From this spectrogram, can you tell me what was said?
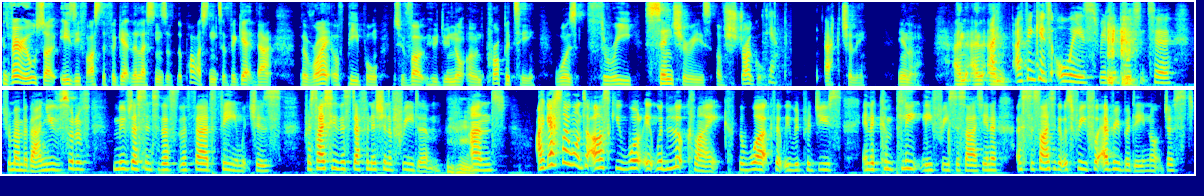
it's very also easy for us to forget the lessons of the past and to forget that the right of people to vote who do not own property was three centuries of struggle. Yeah. Actually, you know. And and, and I, I think it's always really important to, to remember that. And you've sort of moved us into the, the third theme, which is precisely this definition of freedom. Mm-hmm. And I guess I want to ask you what it would look like, the work that we would produce in a completely free society, in a, a society that was free for everybody, not just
